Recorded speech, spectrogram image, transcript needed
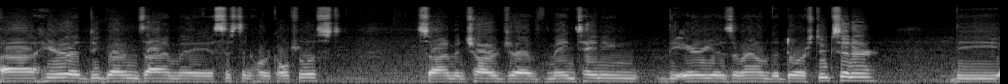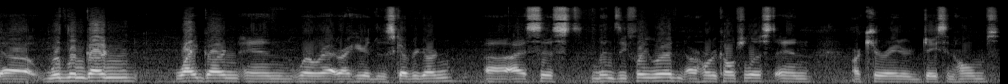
Uh, here at Duke Gardens, I'm a assistant horticulturalist. So I'm in charge of maintaining the areas around the Doris Duke Center, the uh, Woodland Garden, White Garden, and where we're at right here, the Discovery Garden. Uh, I assist Lindsay Fleetwood, our horticulturalist, and our curator, Jason Holmes.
